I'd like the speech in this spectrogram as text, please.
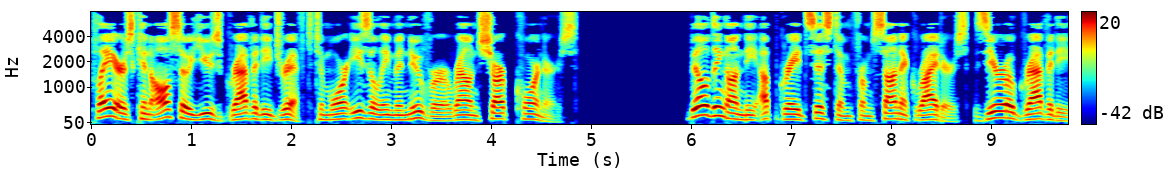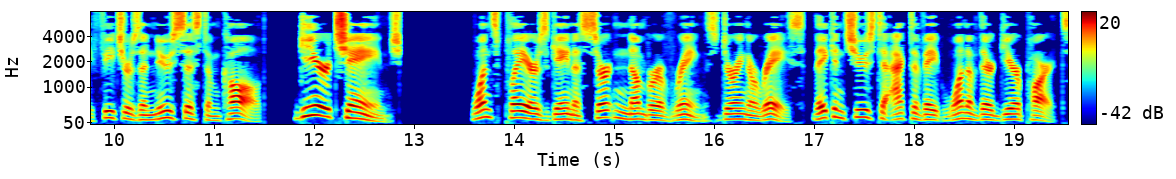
Players can also use gravity drift to more easily maneuver around sharp corners. Building on the upgrade system from Sonic Riders, Zero Gravity features a new system called Gear Change. Once players gain a certain number of rings during a race, they can choose to activate one of their gear parts.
